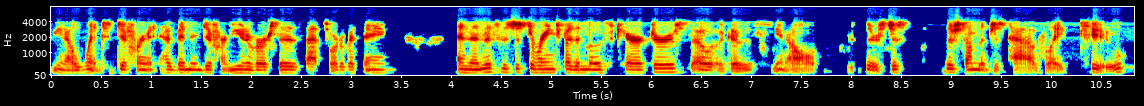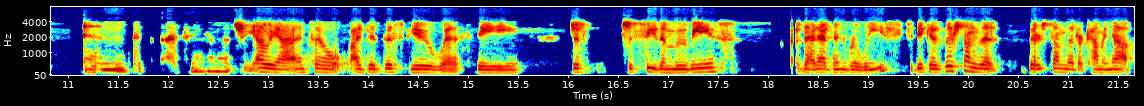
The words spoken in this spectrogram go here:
you know went to different have been in different universes, that sort of a thing. And then this is just arranged by the most characters, so it goes you know there's just there's some that just have like two, and I think how much. Oh yeah, and so I did this view with the just to see the movies that have been released because there's some that there's some that are coming up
